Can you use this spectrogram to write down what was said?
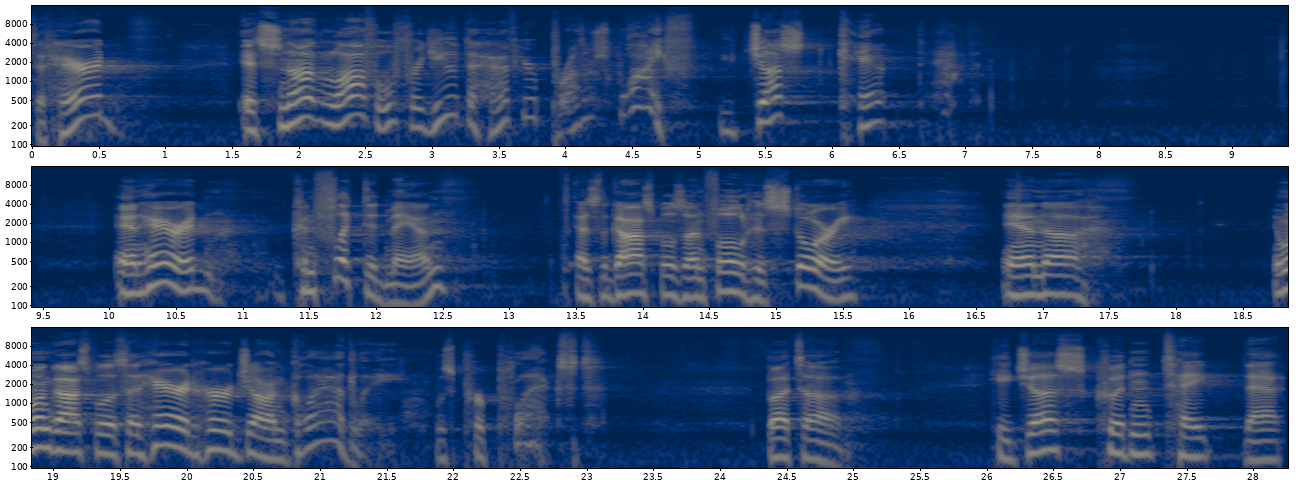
said, Herod, it's not lawful for you to have your brother's wife. You just can't have it. And Herod, conflicted man, as the Gospels unfold his story, and uh, In one gospel, it said Herod heard John gladly, was perplexed, but uh, he just couldn't take that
